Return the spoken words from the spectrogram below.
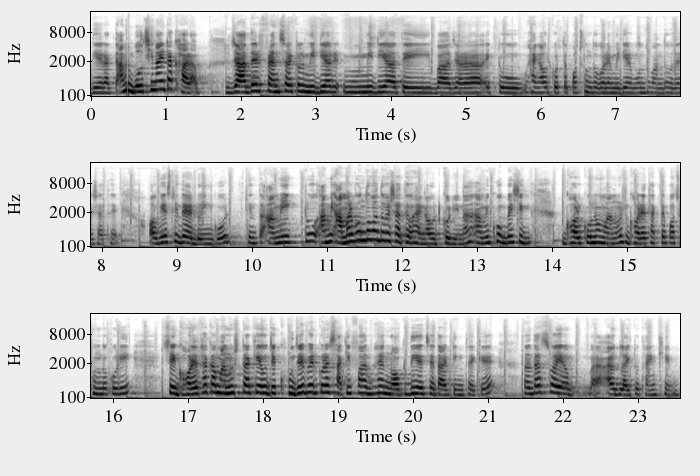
দিয়ে রাখতে। আমি বলছি না এটা খারাপ। যাদের ফ্রেন্ড সার্কেল মিডিয়ার মিডিয়াতেই বা যারা একটু হ্যাং আউট করতে পছন্দ করে মিডিয়ার বন্ধু বান্ধবদের সাথে obviously they are doing good কিন্তু আমি একটু, আমি আমার বন্ধু বান্ধবের সাথেও হ্যাং আউট করি না। আমি খুব বেশি ঘর কোনো মানুষ, ঘরে থাকতে পছন্দ করি। সেই ঘরে থাকা মানুষটাকেও যে খুঁজে বের করে সাকিব ফাহাদ ভাইয়া নক দিয়েছে তার টিম থেকে that's why I would like to thank him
